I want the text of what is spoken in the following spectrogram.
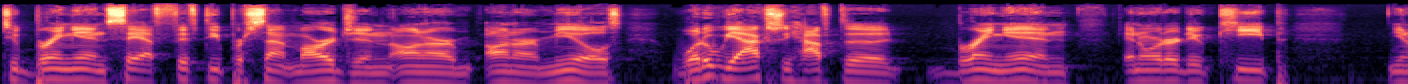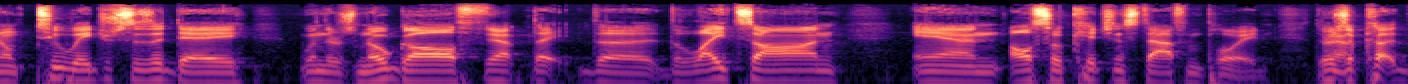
to bring in say at 50% margin on our on our meals? What do we actually have to bring in in order to keep you know two waitresses a day when there's no golf Yep. the, the the lights on and also kitchen staff employed? There's a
